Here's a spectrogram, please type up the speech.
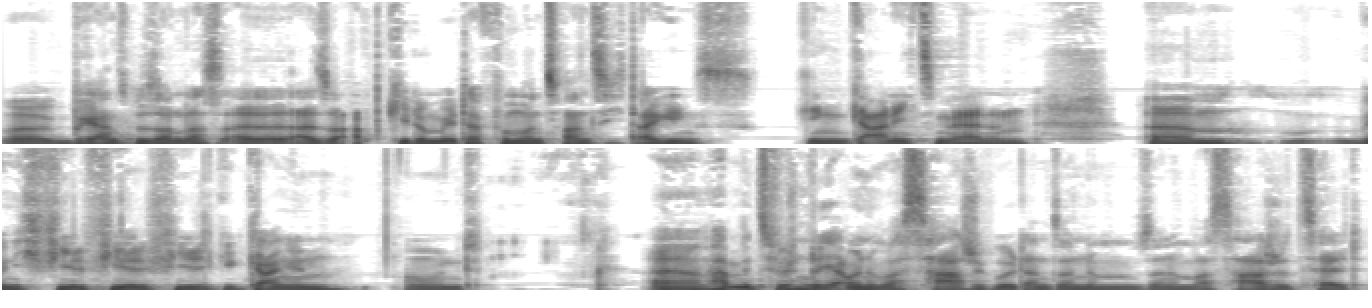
äh, ganz besonders, äh, also ab Kilometer 25, da ging's, ging gar nichts mehr. Dann ähm, bin ich viel, viel, viel gegangen und äh, habe mir zwischendurch auch eine Massage geholt an so einem so einem Massagezelt.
